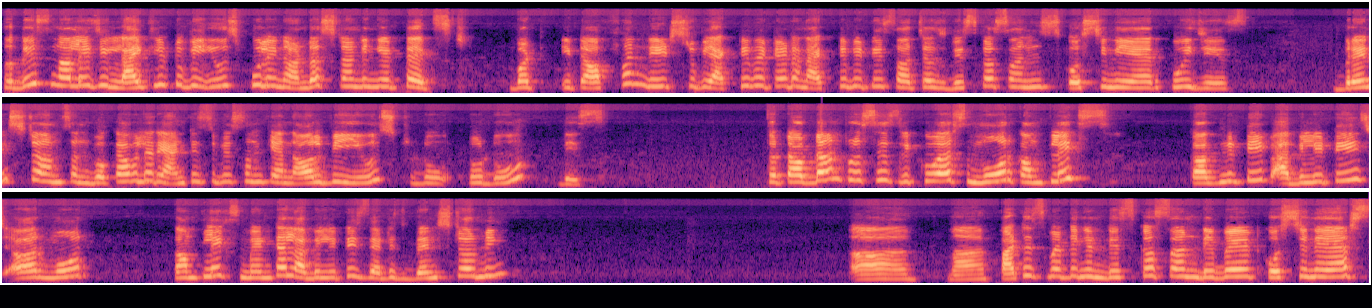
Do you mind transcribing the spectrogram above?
So, this knowledge is likely to be useful in understanding a text, but it often needs to be activated, and activities such as discussions, questionnaire, quizzes, brainstorms, and vocabulary anticipation can all be used to do, to do this. So top-down process requires more complex cognitive abilities or more complex mental abilities that is brainstorming, uh, uh, participating in discussion, debate, questionnaires,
